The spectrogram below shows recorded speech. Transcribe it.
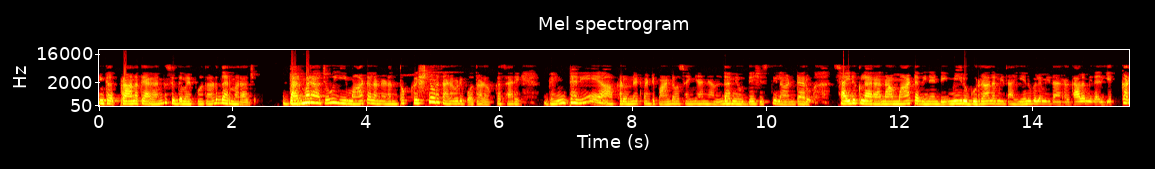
ఇంకా ప్రాణత్యాగానికి సిద్ధమైపోతాడు ధర్మరాజు. ధర్మరాజు ఈ మాటలు అనడంతో కృష్ణుడు తడబడిపోతాడు ఒక్కసారి. వెంటనే అక్కడ ఉన్నటువంటి పాండవ సైన్యాన్ని అందరినీ ఉద్దేశిస్తూ ఇలా అంటారు. సైనికులారా నా మాట వినండి. మీరు గుర్రాల మీద ఏనుగుల మీద రథాల మీద ఎక్కడ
